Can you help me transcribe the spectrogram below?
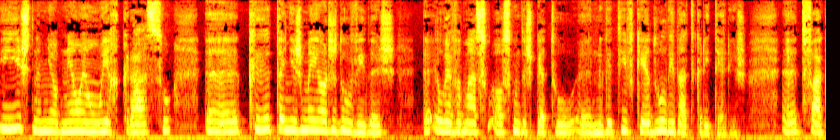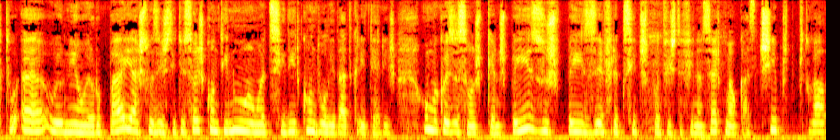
E isto, na minha opinião, é um erro crasso uh, que tem as maiores dúvidas leva-me ao segundo aspecto uh, negativo, que é a dualidade de critérios. Uh, de facto, a União Europeia, as suas instituições, continuam a decidir com dualidade de critérios. Uma coisa são os pequenos países, os países enfraquecidos do ponto de vista financeiro, como é o caso de Chipre, de Portugal,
